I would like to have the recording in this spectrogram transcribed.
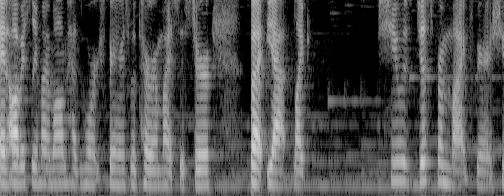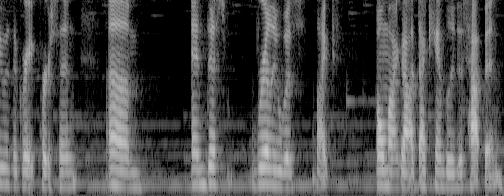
and obviously, my mom has more experience with her and my sister. But yeah, like she was just from my experience, she was a great person. Um, and this really was like, oh my God, I can't believe this happened.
